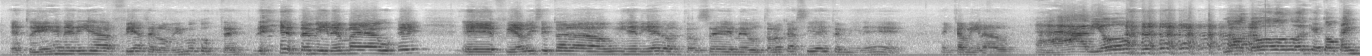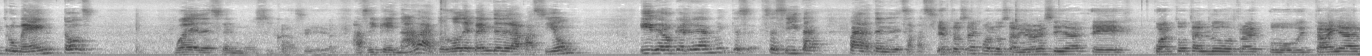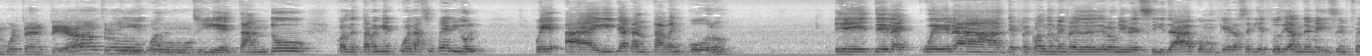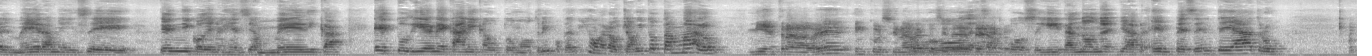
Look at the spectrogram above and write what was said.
Estudié ingeniería, fíjate, lo mismo que usted. Terminé en Mayagüez, eh, fui a visitar a un ingeniero, entonces me gustó lo que hacía y terminé encaminado. Ah, ¿vio? No todo el que toca instrumentos puede ser músico. Así es. Así que nada, todo depende de la pasión y de lo que realmente se necesita para tener esa pasión. Entonces, cuando salió de la universidad, eh, ¿cuánto tardó otra vez? ¿O estaba ya envuelta en el teatro? Sí, o- cuando, sí, estando, cuando estaba en escuela superior, pues ahí ya cantaba en coro. Eh, de la escuela, después cuando me gradué de la universidad, como quiera seguir estudiando, me hice enfermera, me hice técnico de emergencias médicas, estudié mecánica automotriz, porque mi hijo, los chavitos tan malos, Mientras a ver, incursionaba en Todas cositas de teatro. cositas. No, no, ya empecé en teatro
